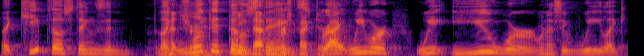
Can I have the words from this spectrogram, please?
like keep those things in. Like That's look right. at those things, right? We were we you were when I say we like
